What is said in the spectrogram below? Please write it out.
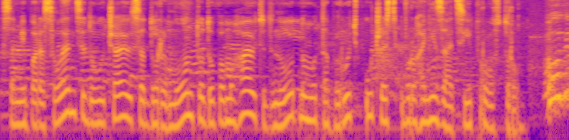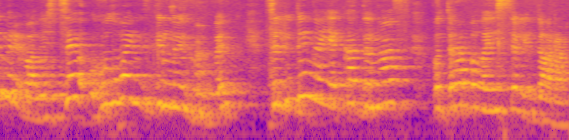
Самі переселенці долучаються до ремонту, допомагають один одному та беруть участь в організації простору. Володимир Іванович, це голова ініціативної групи. Це людина, яка до нас потрапила із Солідара,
